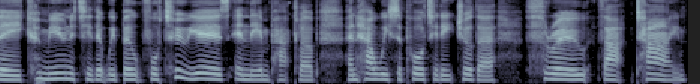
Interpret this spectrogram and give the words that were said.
the community that we built for two years in the Impact Club and how we supported each other through that time.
